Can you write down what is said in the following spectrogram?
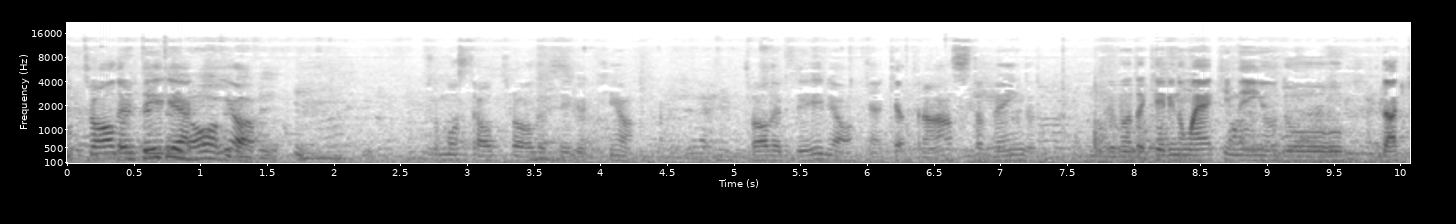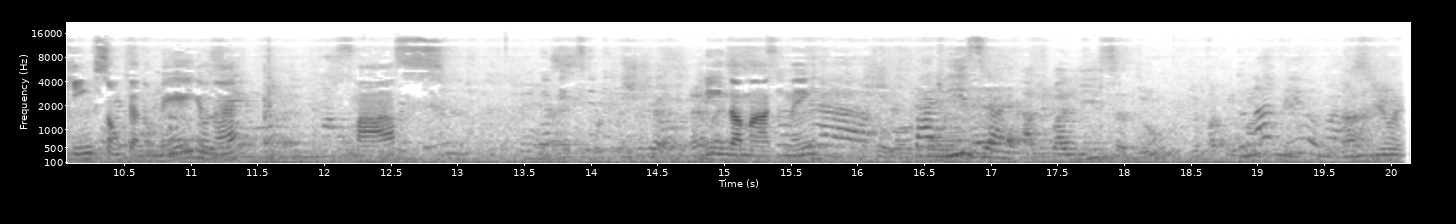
O troller dele é 89, aqui, ó. Mostrar o troller dele aqui, ó. O troller dele, ó, é aqui atrás, tá vendo? Levanta aqui, ele não é que nem o do da Kingston, que é no meio, né? Mas... Linda a máquina, hein? Baliza A baliza do. do navio, mano.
